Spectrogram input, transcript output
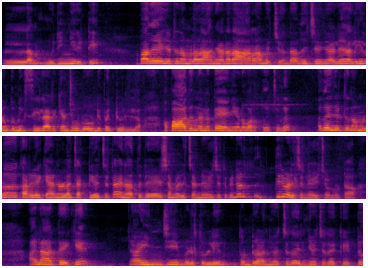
എല്ലാം മുരിഞ്ഞ് കിട്ടി. അപ്പോൾ അത് കഴിഞ്ഞിട്ട് നമ്മളത് ഞാനത് ആറാൻ വെച്ചു. എന്താണെന്ന് വെച്ച് കഴിഞ്ഞാൽ അല്ലെങ്കിൽ നമുക്ക് മിക്സിയിൽ അരയ്ക്കാൻ ചൂടോടി പറ്റില്ലല്ലോ അപ്പോൾ ആദ്യം തന്നെ തേങ്ങയാണ് വറുത്ത് വെച്ചത്. അത് കഴിഞ്ഞിട്ട് നമ്മൾ കറി വയ്ക്കാനുള്ള ചട്ടി വെച്ചിട്ട് അതിനകത്ത് ലേശം വെളിച്ചെണ്ണ ഒഴിച്ചിട്ട് പിന്നെ ഒരു ഇത്തിരി വെളിച്ചെണ്ണ ഒഴിച്ചോളൂ കേട്ടോ. അതിനകത്തേക്ക് ആ ഇഞ്ചിയും വെളുത്തുള്ളിയും തൊണ്ട് കളഞ്ഞു വെച്ചത് അരിഞ്ഞു വെച്ചതൊക്കെ ഇട്ടു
